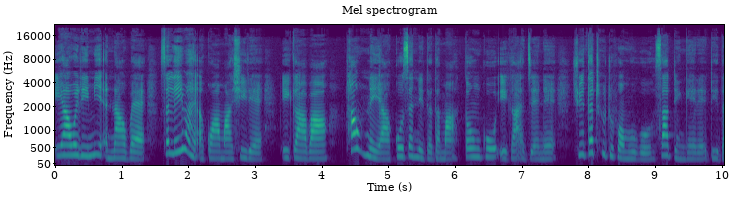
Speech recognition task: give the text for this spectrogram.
အေယာဝတီမြစ်အနောက်ဘက်14မိုင်အကွာမှာရှိတဲ့ဧကပေါင်း1292.39ဧကအကျယ်နဲ့ရွှေသက်ထုထုဖော်မှုကိုစတင်ခဲ့တဲ့ဒေသ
